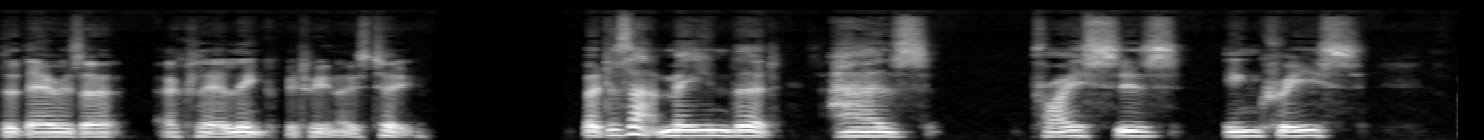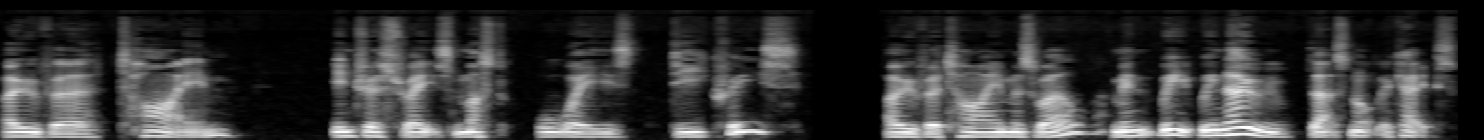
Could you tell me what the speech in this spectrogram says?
that there is a, a clear link between those two. But does that mean that as prices increase over time, interest rates must always decrease over time as well? I mean, we, we know that's not the case.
